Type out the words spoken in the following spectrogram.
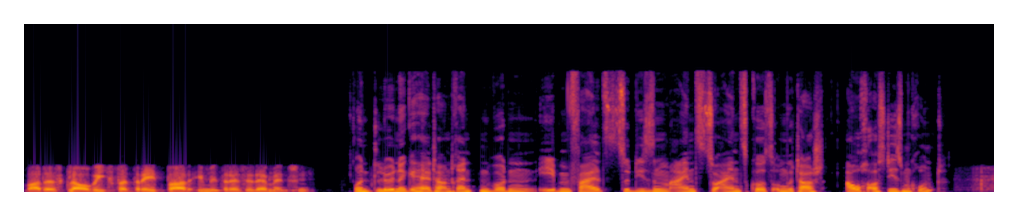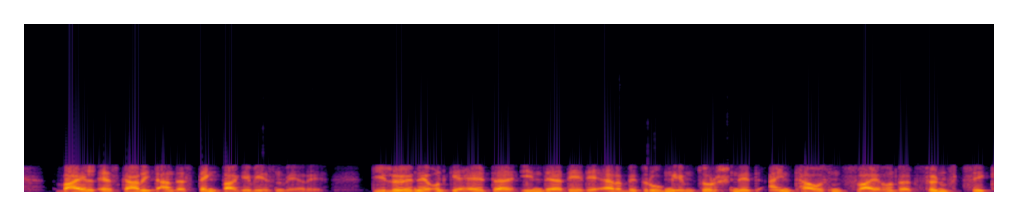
war das, glaube ich, vertretbar im Interesse der Menschen. Und Löhne, Gehälter und Renten wurden ebenfalls zu diesem 1 zu 1 Kurs umgetauscht, auch aus diesem Grund? Weil es gar nicht anders denkbar gewesen wäre. Die Löhne und Gehälter in der DDR betrugen im Durchschnitt 1250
